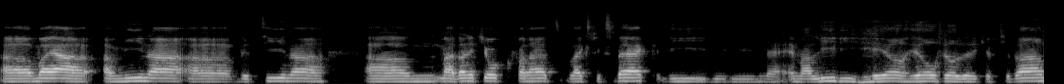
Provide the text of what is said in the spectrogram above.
uh, maar ja, Amina, uh, Bettina... Um, maar dan heb je ook vanuit Black Speaks Back, die, die, die met Emma Lee, die heel, heel veel werk heeft gedaan.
